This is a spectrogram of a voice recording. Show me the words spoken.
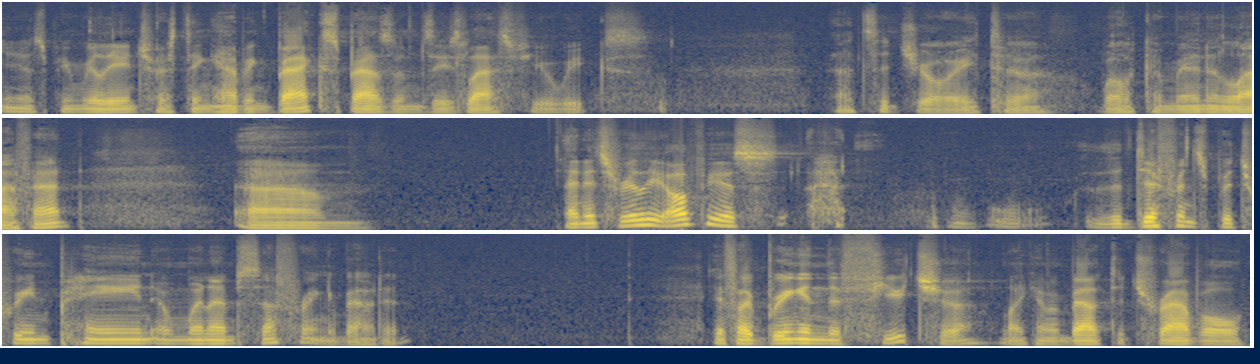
You know, it's been really interesting having back spasms these last few weeks. That's a joy to welcome in and laugh at. Um, and it's really obvious the difference between pain and when I'm suffering about it. If I bring in the future, like I'm about to travel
